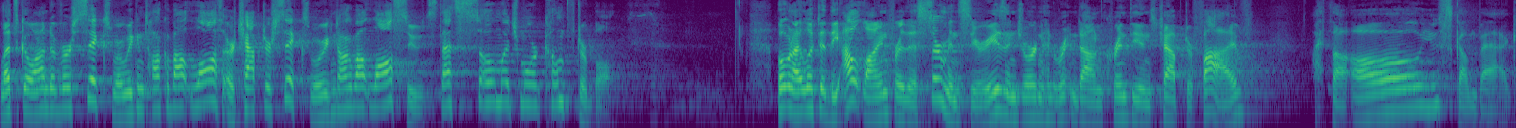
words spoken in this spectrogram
Let's go on to verse 6 where we can talk about law, or chapter 6 where we can talk about lawsuits. That's so much more comfortable. But when I looked at the outline for this sermon series, and Jordan had written down Corinthians chapter 5, I thought, oh, you scumbag.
